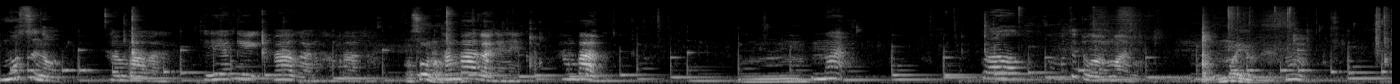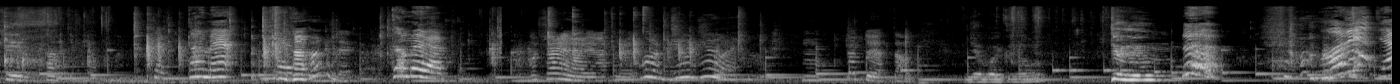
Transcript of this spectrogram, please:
モスのハンバーガー。照り焼きバーガーのハンバーあそうなの？ガーハンバーガーじゃねえか。ハンバーグ。うーん。うまい。わポテトがうまいわうまいよね。うん。ケール食べてみようかダメ。んでダメだおしゃれな味がする。これジュージューやうん。ちょっとやった。じゃあもう行くぞ。デデンお兄ちゃ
